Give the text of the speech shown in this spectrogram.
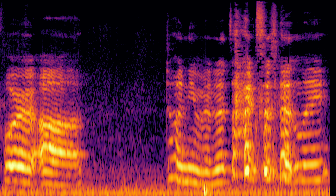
for uh 20 minutes accidentally.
